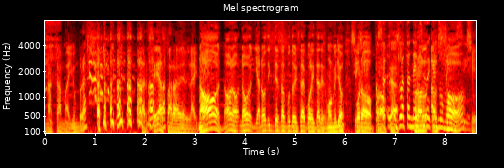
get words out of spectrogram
una cama i un braç per fer el Parallel Line. No, no, no, no, ja no ho dic des del punt de vista de qualitat, és molt millor, Sí, però, sí. però És- que... és la tendència però el, moment, so, sí.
